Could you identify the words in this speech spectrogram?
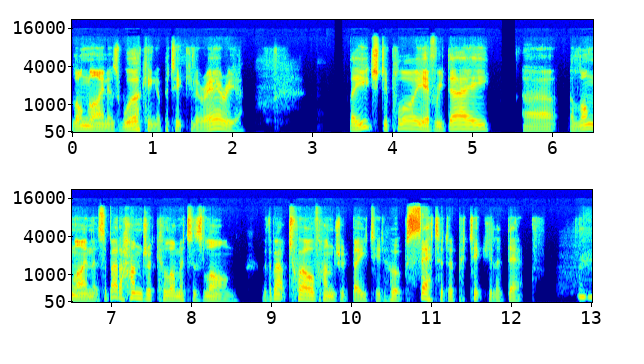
longliners working a particular area. They each deploy every day uh, a long line that's about 100 kilometers long with about 1,200 baited hooks set at a particular depth. Mm-hmm.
